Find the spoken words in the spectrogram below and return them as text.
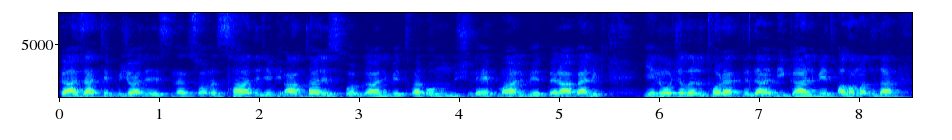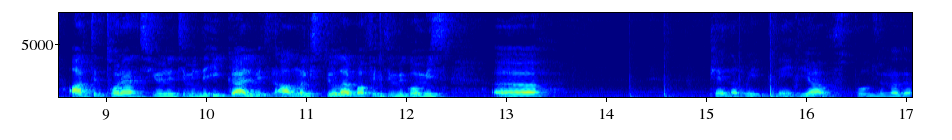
Gaziantep mücadelesinden sonra sadece bir Antalya Spor galibiyeti var. Onun dışında hep mağlubiyet, beraberlik. Yeni hocaları Torrent'le de bir galibiyet alamadılar. Artık Torrent yönetiminde ilk galibiyetini almak istiyorlar. Buffett'in bir Gomis. Ee, Pena mıydı? Neydi ya bu futbolcunun adı?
